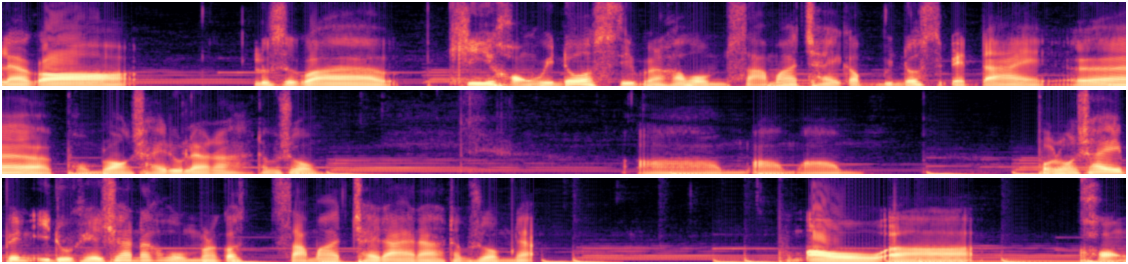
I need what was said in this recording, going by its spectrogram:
แล้วก็รู้สึกว่าคีย์ของ Windows 10 นะครับผมสามารถใช้กับ Windows 11 ได้ เออ ผมลองใช้ดูแล้วนะท่านผู้ชมอ่าอ่าอ่า ผมลองใช้เป็น Education นะครับผมมันก็สามารถใช้ได้นะท่านผู้ชมเนี่ย ผมเอาอาของ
